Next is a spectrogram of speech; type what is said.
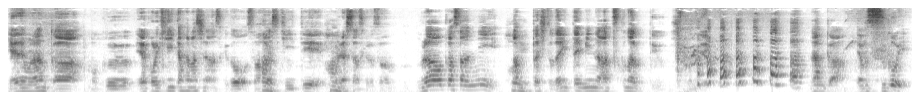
いや、でもなんか、僕、いや、これ聞いた話なんですけど、その話聞いてはい思い出したんですけど、その、村岡さんに会った人、大体みんな熱くなるっていう聞くんで、なんか、やっぱすごい、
